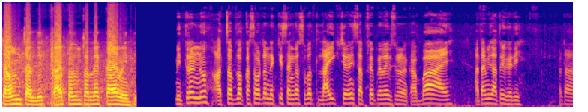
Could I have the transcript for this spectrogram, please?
डाऊन चाललेत. काय प्रॉब्लेम चाललाय काय माहिती. मित्रांनो आजचा ब्लॉग कसा वाटला नक्की सांगा. सोबत लाईक शेअर आणि सबस्क्राईब करायला विसरू नका. बाय आता मी जातोय घरी. टाटा.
